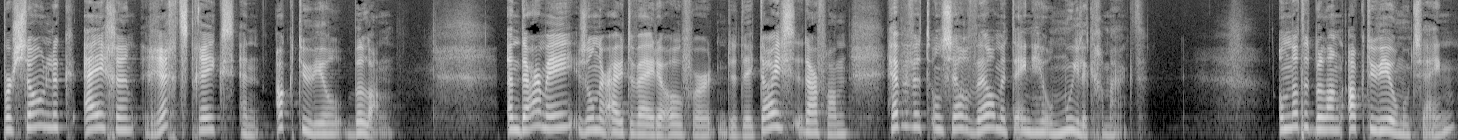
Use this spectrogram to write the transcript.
persoonlijk, eigen, rechtstreeks en actueel belang. En daarmee, zonder uit te wijden over de details daarvan, hebben we het onszelf wel meteen heel moeilijk gemaakt. Omdat het belang actueel moet zijn,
